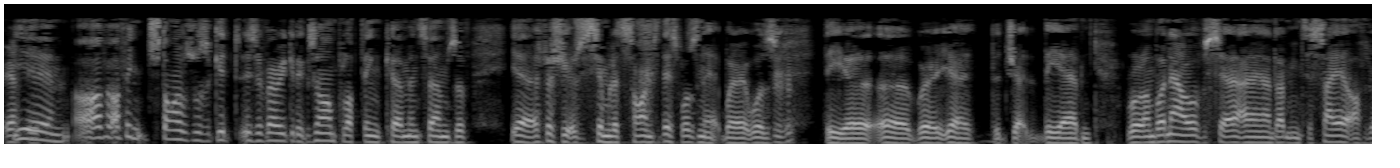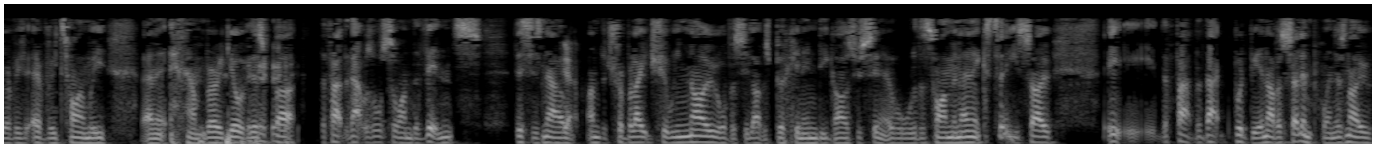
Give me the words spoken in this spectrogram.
Yeah, Yeah, I, I think Styles was a good, is a very good example. I think um, in terms of, yeah, especially it was a similar time to this, wasn't it? Where it was Mhm. the, uh, uh, where yeah, the the um, Royal Rumble. Now, obviously, I, I don't mean to say it after every every time we, and it, I'm very guilty of this, but the fact that that was also under Vince, this is now Yeah. under Triple H, who we know obviously loves booking indie guys who've seen it all the time in NXT. So it, it, the fact that that would be another selling point, there's no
